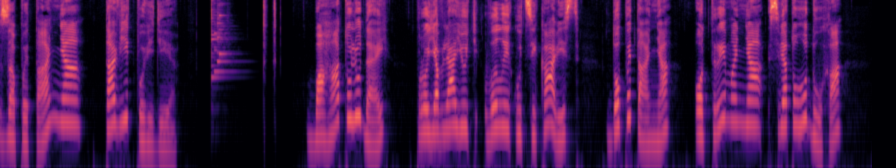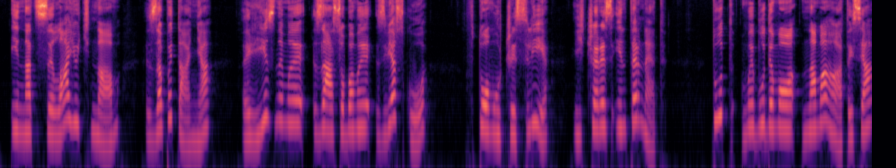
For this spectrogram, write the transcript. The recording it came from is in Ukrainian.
Запитання та відповіді. Багато людей проявляють велику цікавість до питання отримання Святого Духа і надсилають нам запитання різними засобами зв'язку, в тому числі й через інтернет. Тут ми будемо намагатися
